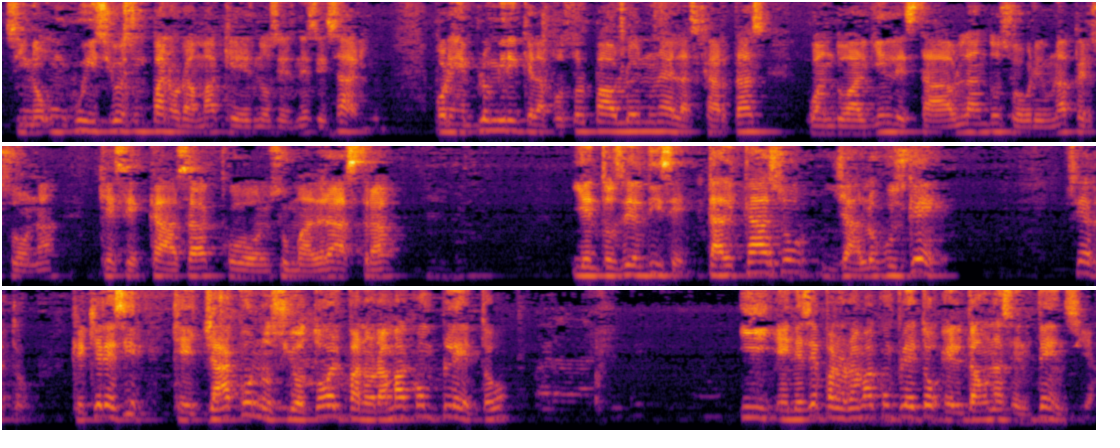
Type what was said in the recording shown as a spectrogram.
sino un juicio es un panorama que nos es necesario. Por ejemplo, miren que el apóstol Pablo en una de las cartas, cuando alguien le está hablando sobre una persona que se casa con su madrastra, y entonces él dice, tal caso ya lo juzgué, ¿cierto? ¿Qué quiere decir? Que ya conoció todo el panorama completo y en ese panorama completo él da una sentencia.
